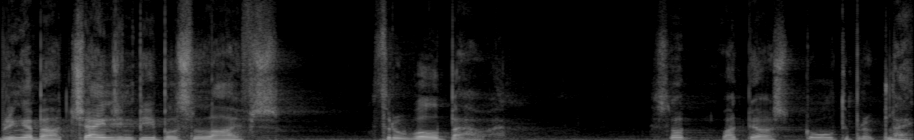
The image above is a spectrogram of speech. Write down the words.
bring about change in people's lives through willpower. It's not what we are called to proclaim,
